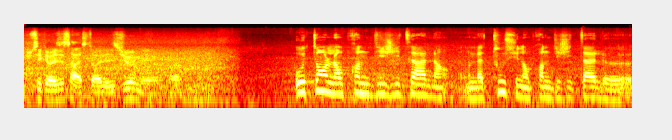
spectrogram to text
Plus sécurisé, ça resterait les yeux, mais. Autant l'empreinte digitale, hein, on a tous une empreinte digitale euh,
